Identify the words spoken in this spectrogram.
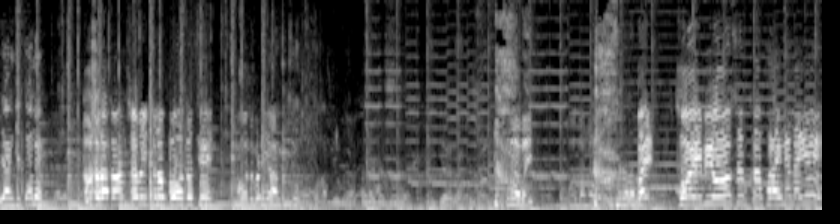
रह दूसरा चांस है भाई चलो। बहुत अच्छे बहुत बढ़िया भाई भाई कोई भी हो, सबका फाइनल है ये।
